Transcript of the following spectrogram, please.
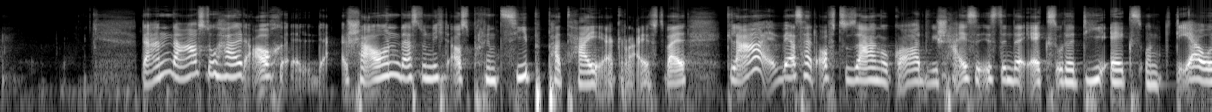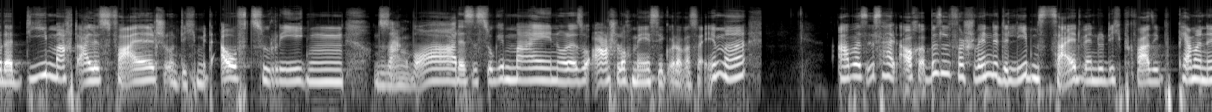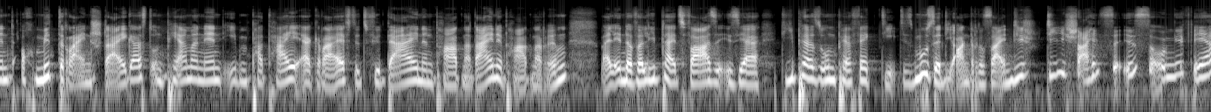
Dann darfst du halt auch schauen, dass du nicht aus Prinzip Partei ergreifst. Weil klar wäre es halt oft zu sagen, oh Gott, wie scheiße ist denn der Ex oder die Ex und der oder die macht alles falsch und dich mit aufzuregen und zu sagen, boah, das ist so gemein oder so arschlochmäßig oder was auch immer. Aber es ist halt auch ein bisschen verschwendete Lebenszeit, wenn du dich quasi permanent auch mit reinsteigerst und permanent eben Partei ergreifst jetzt für deinen Partner, deine Partnerin, weil in der Verliebtheitsphase ist ja die Person perfekt, die, das muss ja die andere sein, die, die scheiße ist, so ungefähr.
